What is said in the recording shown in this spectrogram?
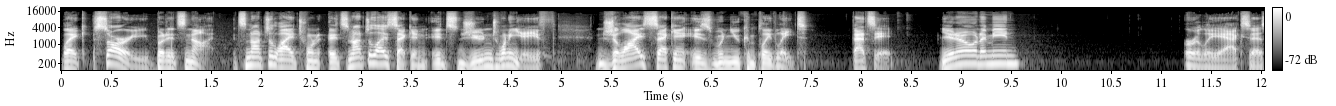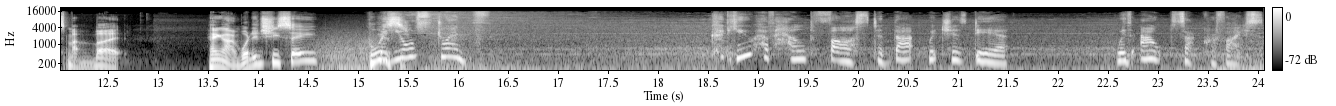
Like, sorry, but it's not. It's not July 20. It's not July 2nd. It's June 28th. July 2nd is when you can play late. That's it. You know what I mean? Early access, my butt. Hang on, what did she say? Who With is your strength, could you have held fast to that which is dear without sacrifice.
